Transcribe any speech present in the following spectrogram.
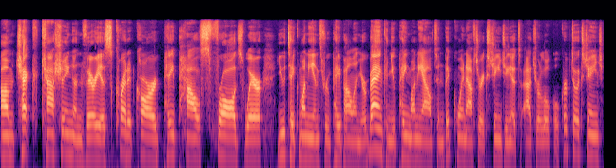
Um, check cashing and various credit card, PayPal frauds where you take money in through PayPal in your bank and you pay money out in Bitcoin after exchanging it at your local crypto exchange,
